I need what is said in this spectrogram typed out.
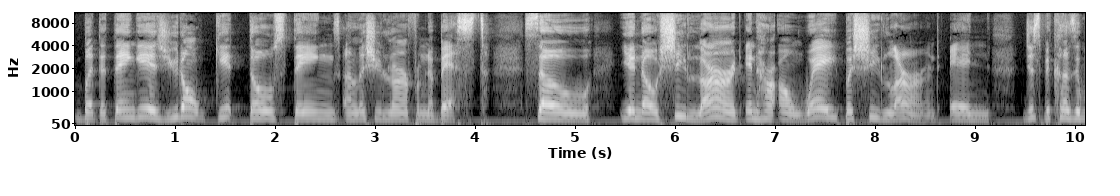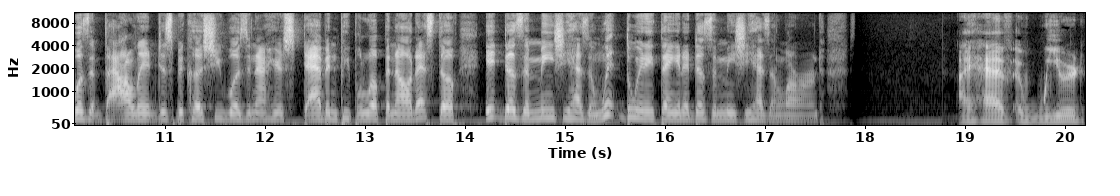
But the thing is, you don't get those things unless you learn from the best. So, you know, she learned in her own way, but she learned. And just because it wasn't violent, just because she wasn't out here stabbing people up and all that stuff, it doesn't mean she hasn't went through anything and it doesn't mean she hasn't learned. I have a weird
